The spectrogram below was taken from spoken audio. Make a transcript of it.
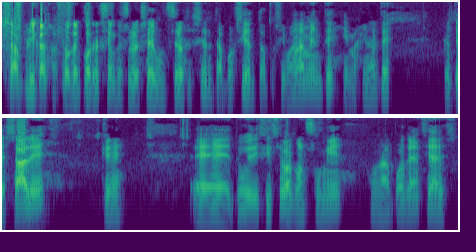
Se aplica el factor de corrección que suele ser un 0,60% aproximadamente. Imagínate que te sale que eh, tu edificio va a consumir una potencia, es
